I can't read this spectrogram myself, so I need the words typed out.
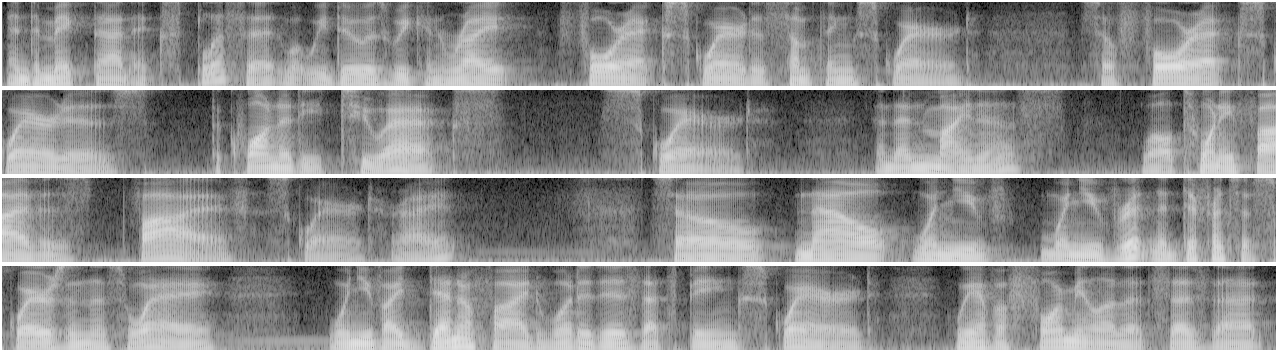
And to make that explicit, what we do is we can write 4x squared as something squared. So 4x squared is the quantity 2x squared. And then minus, well, 25 is 5 squared, right? So now when you've when you've written a difference of squares in this way, when you've identified what it is that's being squared, we have a formula that says that,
